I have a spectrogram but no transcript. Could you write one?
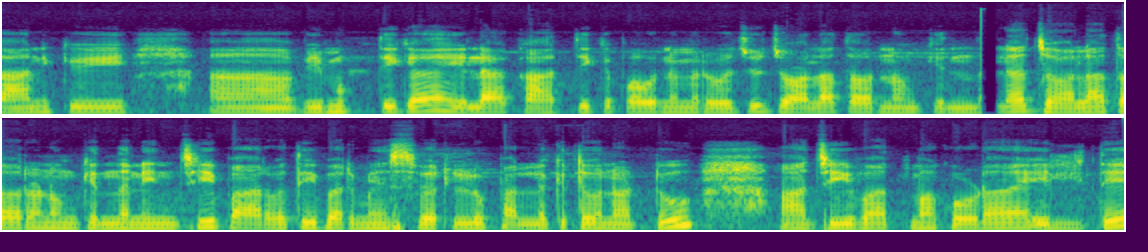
దానికి విముక్తిగా ఇలా కార్తీక పౌర్ణమి రోజు జ్వాలాతోరణం కింద ఇలా జ్వాలాతోరణం కింద నుంచి పార్వతీ పరమేశ్వరులు పల్లకితోనట్టు ఆ జీవాత్మ కూడా వెళ్తే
